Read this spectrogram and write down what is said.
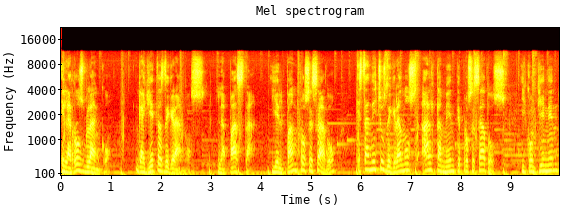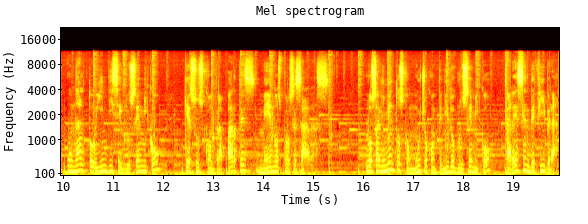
El arroz blanco, galletas de granos, la pasta y el pan procesado están hechos de granos altamente procesados y contienen un alto índice glucémico que sus contrapartes menos procesadas. Los alimentos con mucho contenido glucémico carecen de fibra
